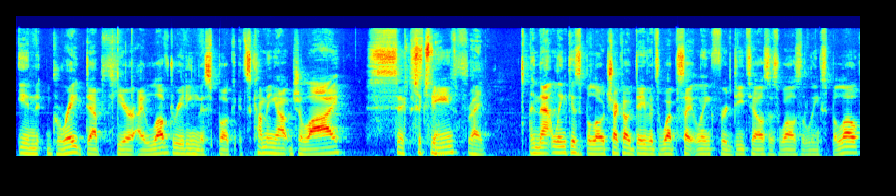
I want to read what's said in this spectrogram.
in great depth here. I loved reading this book. It's coming out July 16th. 16th, right. And that link is below. Check out David's website link for details as well as the links below.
